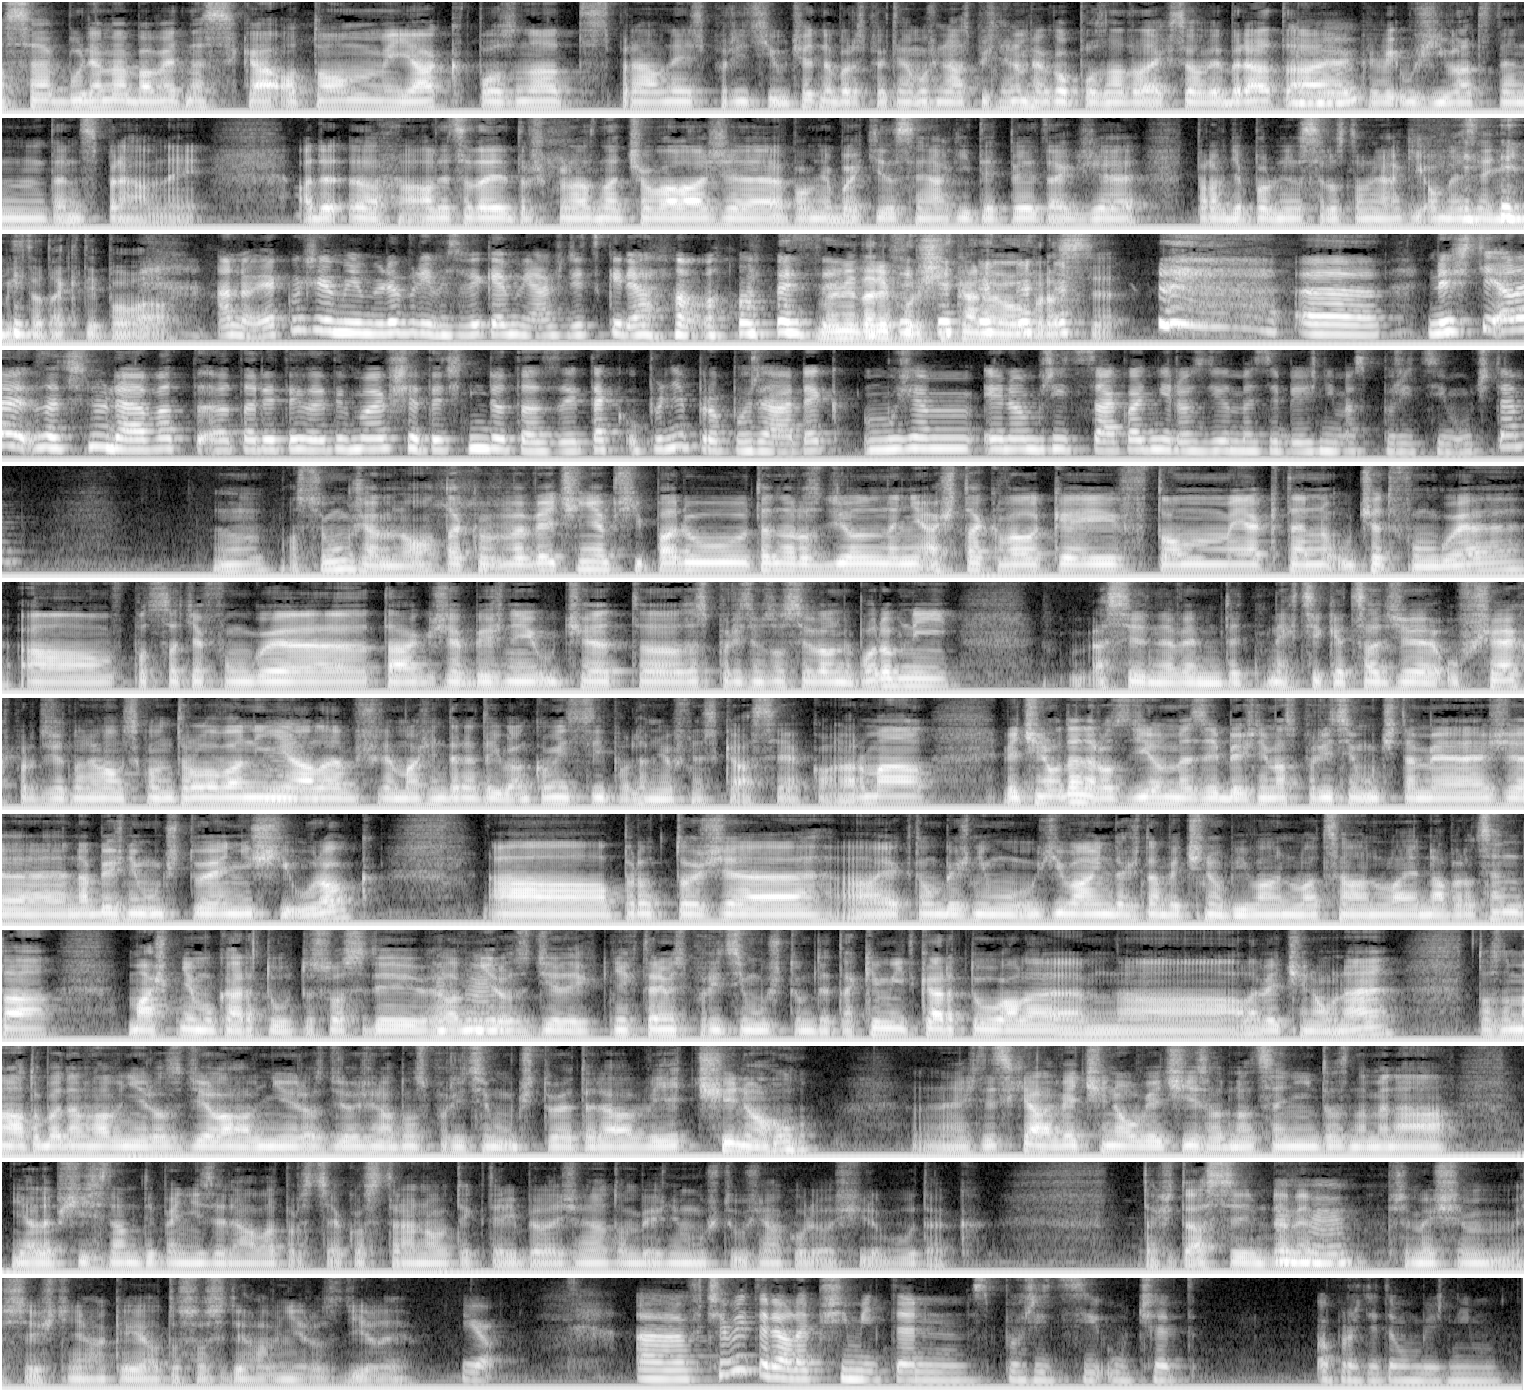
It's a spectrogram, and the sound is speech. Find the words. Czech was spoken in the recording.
se budeme bavit dneska o tom, jak poznat správný spořící účet, nebo respektive možná spíš jenom jako poznat, ale jak se ho vybrat a mm-hmm. jak využívat ten, ten správný. A eh, Alice tady trošku naznačovala, že po mně bude chtít zase nějaký typy, takže pravděpodobně se dostanu nějaký omezení, bych to tak typoval. ano, jakože mým dobrým zvykem já vždycky dávám omezení. My mě tady furt šikanujou prostě. Eh, než ti ale začnu dávat eh, tady tyhle ty moje všeteční dotazy, tak úplně pro pořádek můžem jenom říct základní rozdíl mezi běžným a spořícím účtem? Hmm, asi můžem, no. Tak ve většině případů ten rozdíl není až tak velký v tom, jak ten účet funguje. A v podstatě funguje tak, že běžný účet se spořícím jsou si velmi podobný. Asi nevím, teď nechci kecat, že u všech, protože to nemám zkontrolovaný, hmm. ale všude máš internetový bankovnictví, podle mě už dneska asi jako normál. Většinou ten rozdíl mezi běžným a spořícím účtem je, že na běžném účtu je nižší úrok, a protože je k tomu běžnému užívání, takže tam většinou bývá 0,01%. Máš k němu kartu, to jsou asi ty hlavní mm-hmm. rozdíly. K některým spořícím účtům jde taky mít kartu, ale, ale většinou ne. To znamená, to bude ten hlavní rozdíl a hlavní rozdíl, že na tom spořícím účtu je teda většinou ne vždycky, ale většinou větší zhodnocení, to znamená, je lepší si tam ty peníze dávat prostě jako stranou, ty, které byly že na tom běžném účtu už nějakou delší dobu, tak takže to asi, nevím, mm-hmm. přemýšlím, jestli ještě nějaký, ale to jsou asi ty hlavní rozdíly. Jo. A v čem je teda lepší mít ten spořící účet oproti tomu běžnému?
